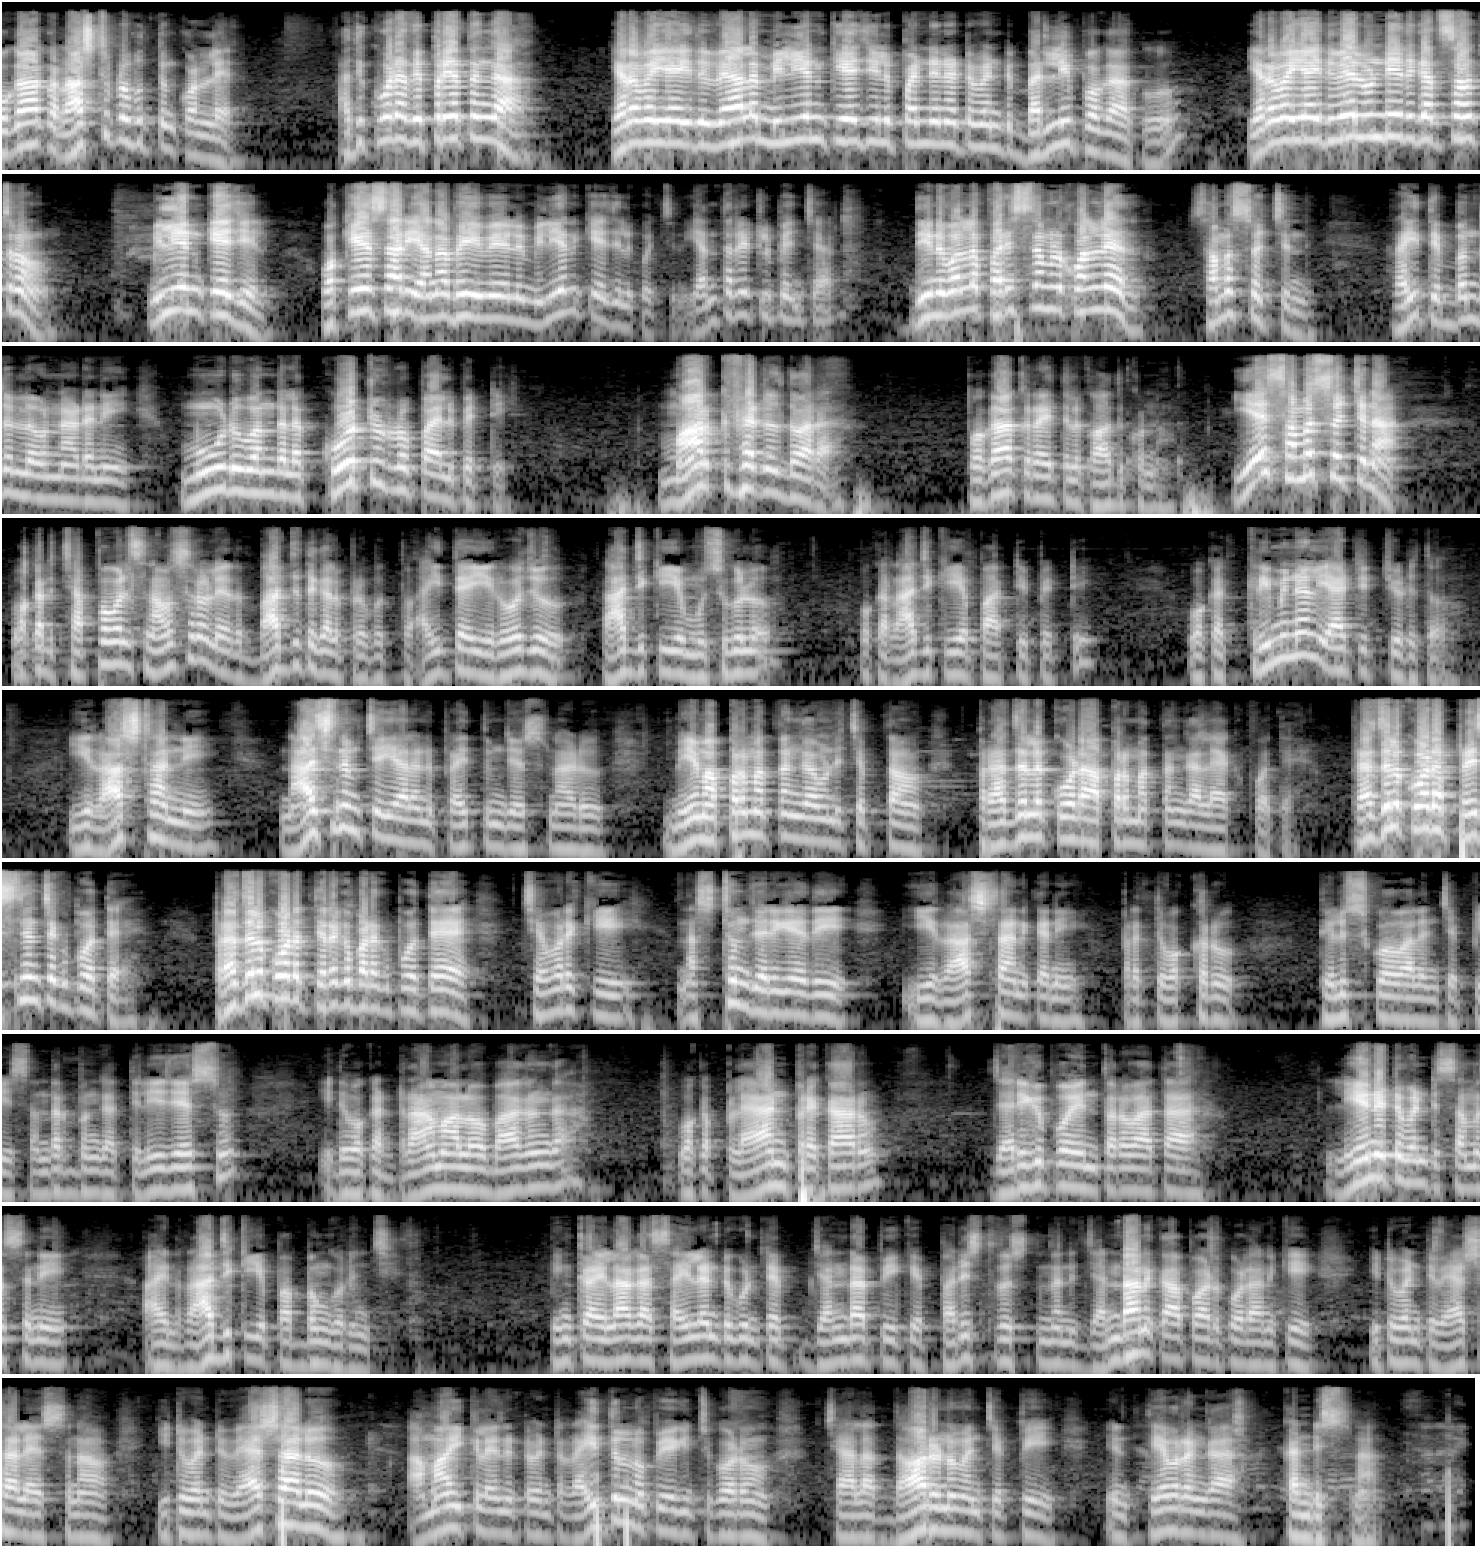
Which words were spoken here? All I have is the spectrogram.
పొగాకు రాష్ట్ర ప్రభుత్వం కొనలేదు. అది కూడా విపరీతంగా. ఇరవై ఐదు వేల మిలియన్ కేజీలు పండినటువంటి బర్లీ పొగాకు ఇరవై ఐదు వేలు ఉండేది గత సంవత్సరం. మిలియన్ కేజీలు. ఒకేసారి ఎనభై వేలు మిలియన్ కేజీలకు వచ్చింది. ఎంత రేట్లు పెంచారు? దీనివల్ల పరిశ్రమలు కొనలేదు. సమస్య వచ్చింది. రైతు ఇబ్బందుల్లో ఉన్నాడని మూడు వందల కోట్ల రూపాయలు పెట్టి మార్క్ ఫెడల్ ద్వారా పొగాకు రైతులకు ఆదుకున్నాం. ఏ సమస్య వచ్చినా ఒకరు చెప్పవలసిన అవసరం లేదు. బాధ్యత గల ప్రభుత్వం. అయితే ఈరోజు రాజకీయ ముసుగులో ఒక రాజకీయ పార్టీ పెట్టి ఒక క్రిమినల్ యాటిట్యూడ్తో ఈ రాష్ట్రాన్ని నాశనం చేయాలని ప్రయత్నం చేస్తున్నాడు. మేము అప్రమత్తంగా ఉండి చెప్తాం. ప్రజలు కూడా అప్రమత్తంగా లేకపోతే ప్రజలు కూడా ప్రశ్నించకపోతే ప్రజలు కూడా తిరగబడకపోతే చివరికి నష్టం జరిగేది ఈ రాష్ట్రానికని ప్రతి ఒక్కరూ తెలుసుకోవాలని చెప్పి సందర్భంగా తెలియజేస్తూ ఇది ఒక డ్రామాలో భాగంగా ఒక ప్లాన్ ప్రకారం జరిగిపోయిన తర్వాత లేనటువంటి సమస్యని ఆయన రాజకీయ పబ్బం గురించి ఇంకా ఇలాగా సైలెంట్గా ఉంటే జెండా పీకే పరిస్థితి వస్తుందని జెండాను కాపాడుకోవడానికి ఇటువంటి వేషాలు వేస్తున్నాం. ఇటువంటి వేషాలు అమాయకులైనటువంటి రైతులను ఉపయోగించుకోవడం చాలా దారుణం అని చెప్పి నేను తీవ్రంగా ఖండిస్తున్నాను.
